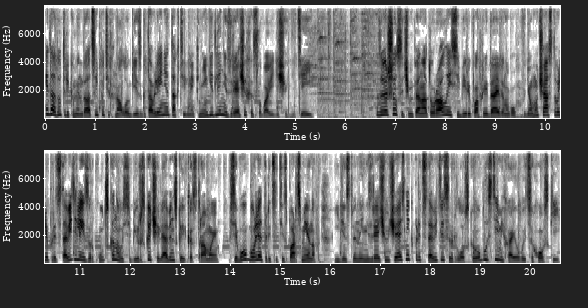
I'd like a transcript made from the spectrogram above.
и дадут рекомендации по технологии изготовления тактильной книги для незрячих и слабовидящих детей. Завершился чемпионат Урала и Сибири по фридайвингу. В нем участвовали представители из Иркутска, Новосибирска, Челябинска и Костромы. Всего более 30 спортсменов. Единственный незрячий участник – представитель Свердловской области Михаил Войцеховский.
